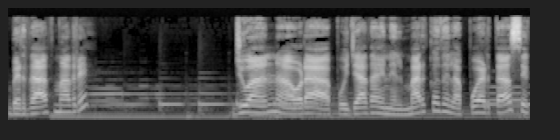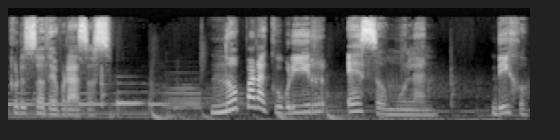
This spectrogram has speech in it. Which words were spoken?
¿verdad, madre? Joan, ahora apoyada en el marco de la puerta, se cruzó de brazos. No para cubrir eso, Mulan, dijo.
